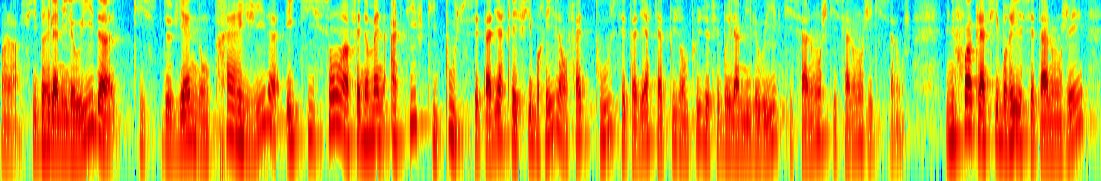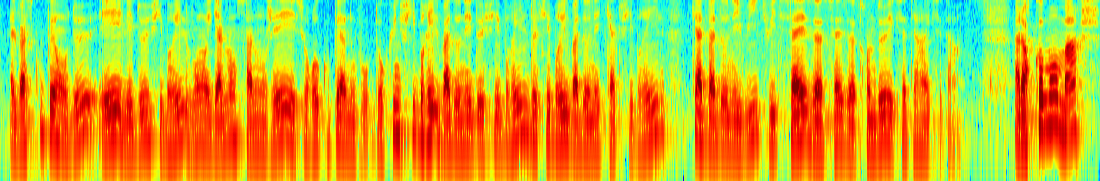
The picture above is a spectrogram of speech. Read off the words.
Voilà, fibrilles amyloïdes qui deviennent donc très rigides et qui sont un phénomène actif qui pousse, c'est-à-dire que les fibrilles en fait poussent, c'est-à-dire qu'il y a de plus en plus de fibrilles amyloïdes qui s'allongent, qui s'allongent et qui s'allongent. Une fois que la fibrille s'est allongée, elle va se couper en deux et les deux fibrilles vont également s'allonger et se recouper à nouveau. Donc une fibrille va donner deux fibrilles, deux fibrilles va donner quatre fibrilles, quatre va donner 8, 8, 16, 16, 32, etc. etc. Alors comment marche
